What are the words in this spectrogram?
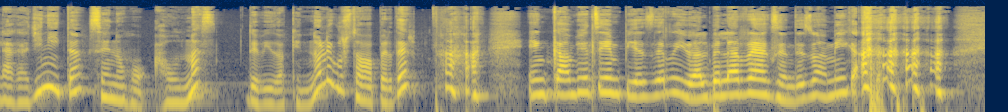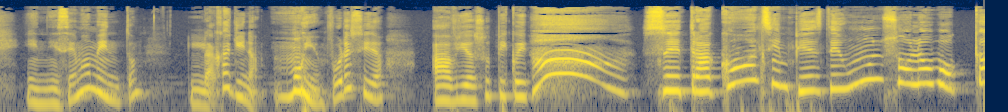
La gallinita se enojó aún más debido a que no le gustaba perder. en cambio, el cien pies se rió al ver la reacción de su amiga. en ese momento, la gallina, muy enfurecida, abrió su pico y ¡ah! se tragó al cien pies de un solo bocado.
